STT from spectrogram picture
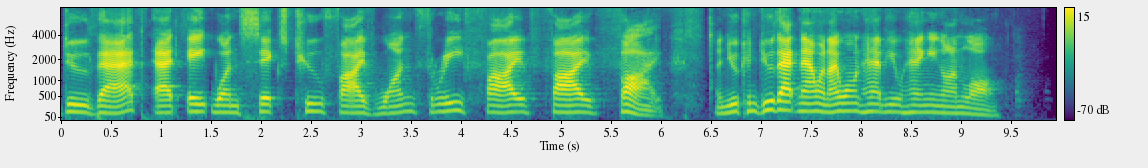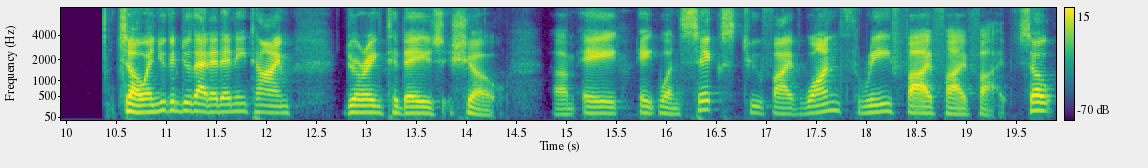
do that at 816 251 3555. And you can do that now, and I won't have you hanging on long. So, and you can do that at any time during today's show. Um, 816 251 3555. So,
